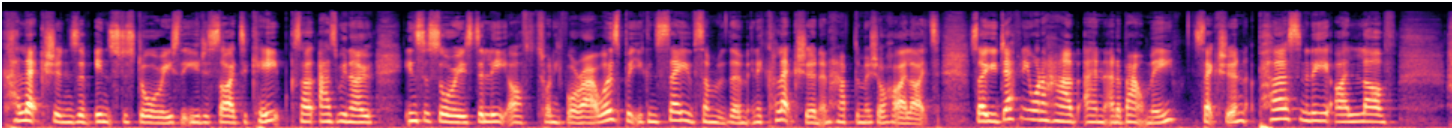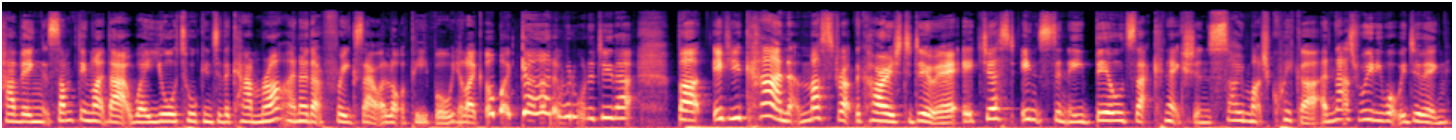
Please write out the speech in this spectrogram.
collections of Insta stories that you decide to keep. Because as we know, Insta stories delete after 24 hours, but you can save some of them in a collection and have them as your highlights. So you definitely want to have an, an about me section. Personally, I love having something like that where you're talking to the camera. I know that freaks out a lot of people. You're like, oh my God, I wouldn't want to do that. But if you can muster up the courage to do it, it just instantly builds that connection so much quicker. And that's really what we're doing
